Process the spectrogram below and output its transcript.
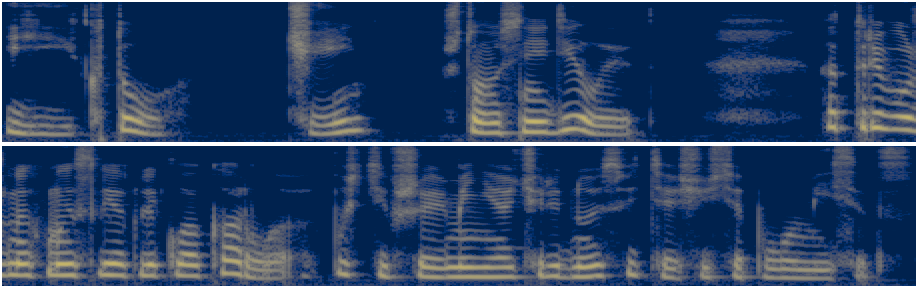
И кто? Чейн? Что он с ней делает? От тревожных мыслей отвлекла Карла, пустившая в меня очередной светящийся полумесяц.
